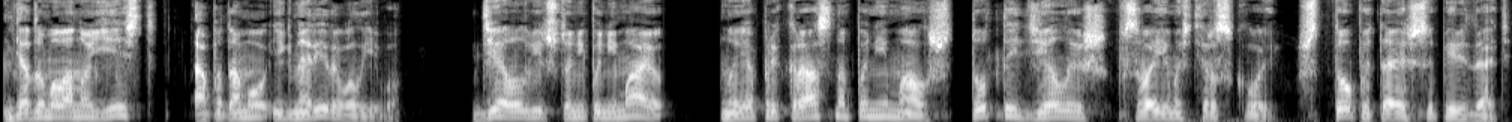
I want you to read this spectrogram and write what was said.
Я думал, оно есть, а потому игнорировал его. Делал вид, что не понимаю, но я прекрасно понимал, что ты делаешь в своей мастерской, что пытаешься передать.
